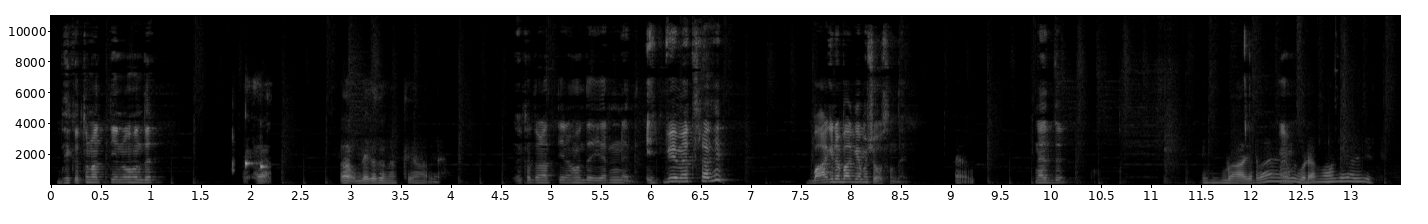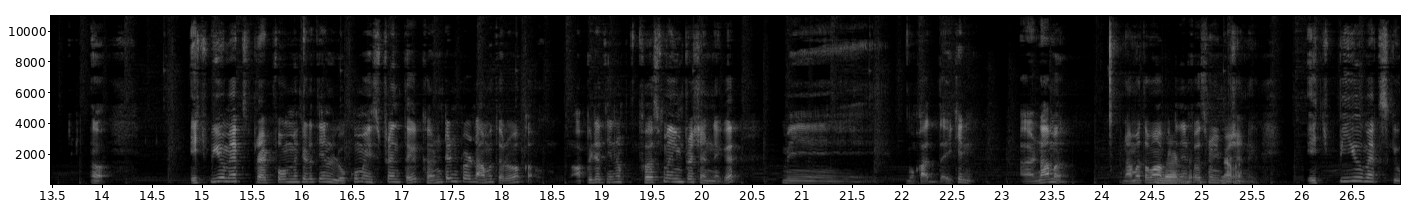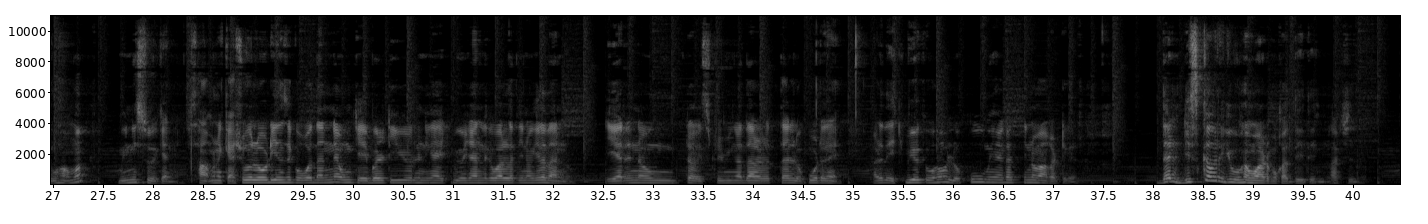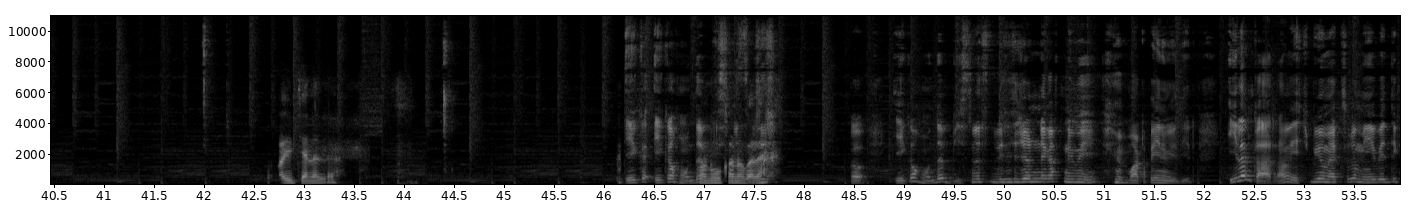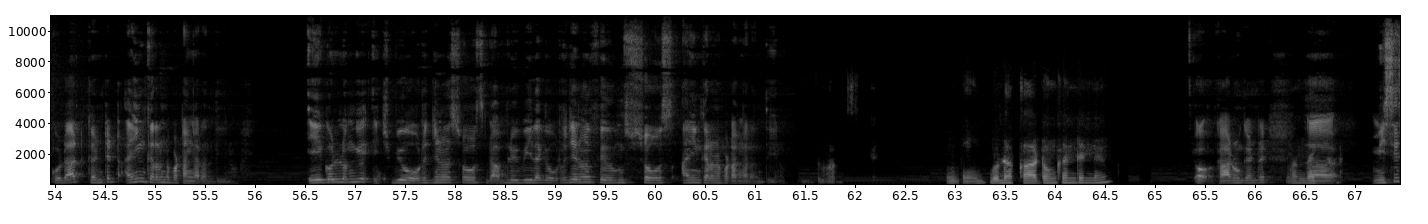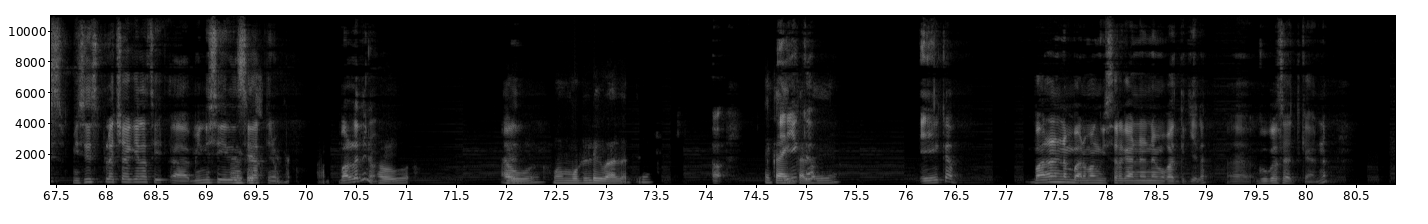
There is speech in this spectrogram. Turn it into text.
දෙකතුනත් තියෙන හොඳ දෙක තුනක් තියනද එකතුනත් තියෙන හොඳ යරන්න එමක් ලගේ බාගට බාගම ශෝසොඳයි නැද්ද? HBMක් පටෆෝර්ම එකට තියෙන ලොකුම ස්ට්‍රන්ත කටන්ට අමතරව අපිට තියෙන ෆස්ම ඉම්ප්‍රෂන් එක මේ මොකක්ද එක නම. නම තමා ෆස්ම ඉම්ප්‍රෂන් එක. HPමක් කිව හම මිනිස්සු කැන සාමන කැශුව ලෝඩියන්ස කෝදන්න උන් කේබල් ටව නික ජන්ක බල තින කියල දන්න ඒරන්න උන්ට ස්ට්‍රීමිං අදාරත්ත ලොකුටන අද HBO හම ලොකු මේකත්තින මාකටික දැන් ඩිස්කවර කිව හමාට මොකක්ද ති ලක්ෂ අයි චැනල්ල ඒක ඒක හොඳ අනු කන බල. ඒක හොඳ බිස්නස් ඩිසිජන් එකක් නෙමේ මට පේන විදිට ඊලම් කාරන HBMක් මේ වෙදදි කොඩාට කටට අයින් කරන්න පටන් කරතිනවා ඒගොල්ලොන්ගේ HBO ෝරිජනල් සෝස් WB ලගේ ෝරිජනල් ෆිල්ම් ෝස් අයින් කරන පටන් කරතින ගොඩක් කාටුන් කටෙන්න කාරුන්කට මිසිස් මිසිස් ප්ලච කියලා මිනිසිරසයක් තින බලදින ඔව් ඔව්. එකයි කල ඒක බලන්න බරමං විසර ගන්න මොකක්ද කියලා. Google සච් කරන්න.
